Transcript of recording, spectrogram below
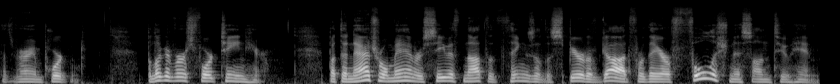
That's very important. But look at verse 14 here. But the natural man receiveth not the things of the Spirit of God, for they are foolishness unto him.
